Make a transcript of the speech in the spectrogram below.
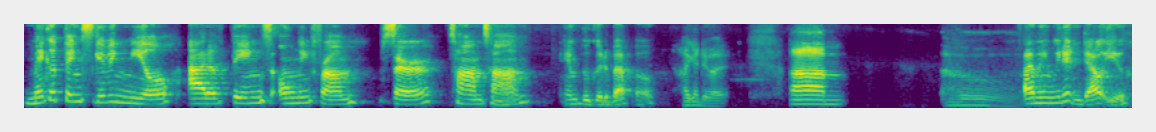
make a Thanksgiving meal out of things only from SUR, Tom Tom, and Buca di Beppo. I can do it. Um. Oh. I mean, we didn't doubt you.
